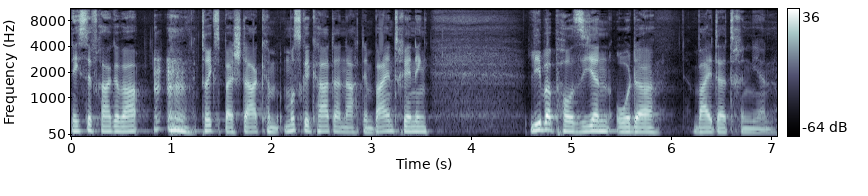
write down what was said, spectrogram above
Nächste Frage war, Tricks bei starkem Muskelkater nach dem Beintraining. Lieber pausieren oder weiter trainieren?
